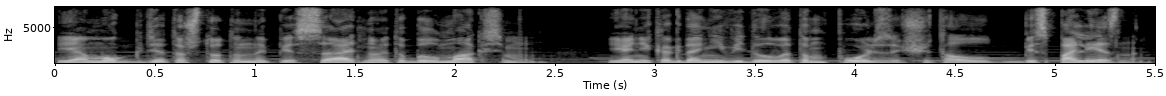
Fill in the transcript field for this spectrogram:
Я мог где-то что-то написать, но это был максимум. Я никогда не видел в этом пользы, считал бесполезным.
